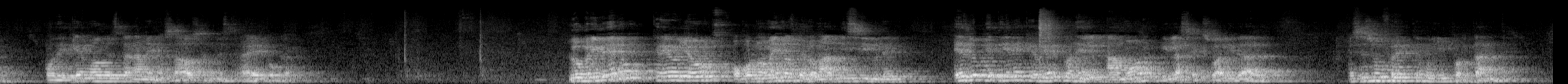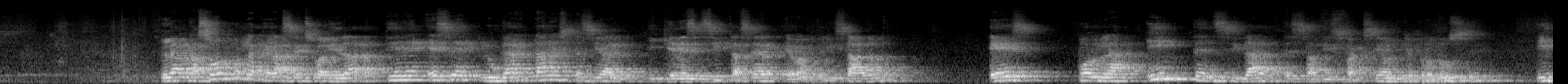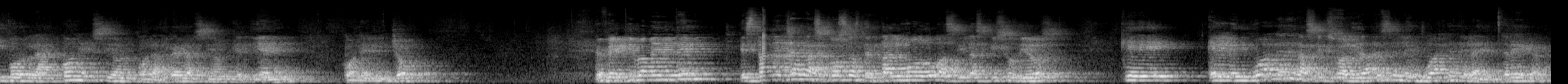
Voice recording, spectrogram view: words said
o de qué modo están amenazados en nuestra época. Lo primero, creo yo, o por lo menos de lo más visible, es lo que tiene que ver con el amor y la sexualidad. Ese es un frente muy importante. La razón por la que la sexualidad tiene ese lugar tan especial y que necesita ser evangelizado es por la intensidad de satisfacción que produce y por la conexión o la relación que tiene con el yo. Efectivamente, están hechas las cosas de tal modo, así las quiso Dios, que el lenguaje de la sexualidad es el lenguaje de la entrega.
